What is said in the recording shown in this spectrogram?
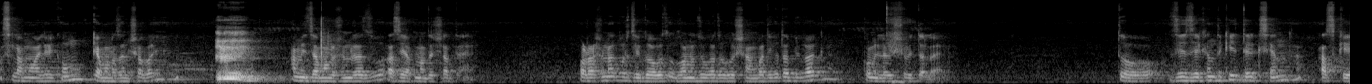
আসসালামু আলাইকুম, কেমন আছেন সবাই? আমি জামাল হোসেন রাজু, আছি আপনাদের সাথে। পড়াশোনা করছি গণযোগাযোগ ও সাংবাদিকতা বিভাগ, কুমিল্লা বিশ্ববিদ্যালয়ে। তো যে যেখান থেকেই দেখছেন, আজকে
